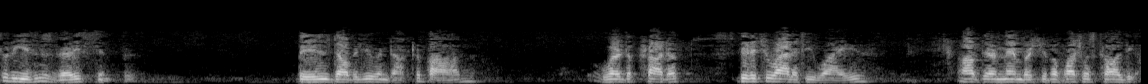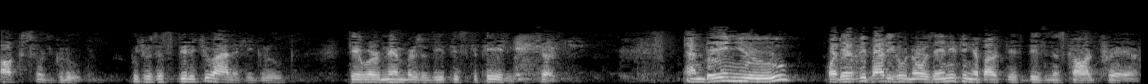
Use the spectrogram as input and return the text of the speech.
The reason is very simple. Bill W. and Dr. Bob were the product, spirituality-wise, of their membership of what was called the Oxford Group, which was a spirituality group. They were members of the Episcopalian Church. And they knew what everybody who knows anything about this business called prayer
